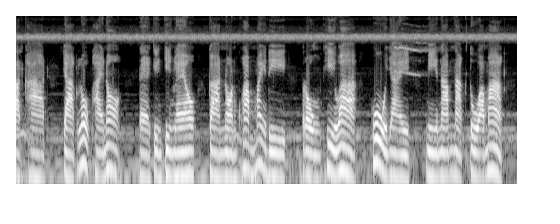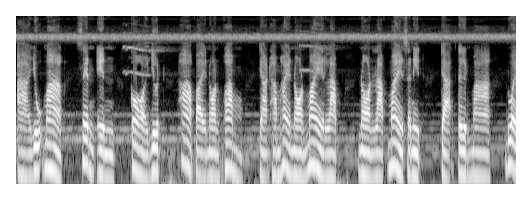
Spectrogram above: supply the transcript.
ตัดขาดจากโลกภายนอก แต่จริงๆแล้วการนอนคว่ำไม่ดี ตรงที่ว่าผู้ใหญ่มีน้ำหนักตัวมาก อายุมาก เส้นเอ็นก็ยึดถ้าไปนอนคว่ำจะทำให้นอนไม่หลับ นอนหลับไม่สนิท จะตื่นมาด้วย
